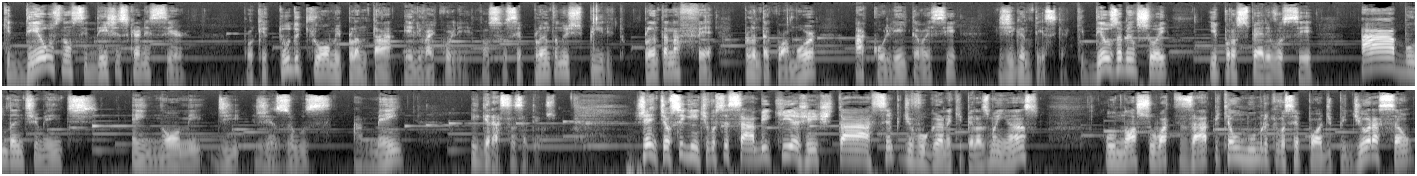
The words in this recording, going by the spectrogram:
Que Deus não se deixe escarnecer, porque tudo que o homem plantar, ele vai colher. Então, se você planta no espírito, planta na fé, planta com amor, a colheita vai ser gigantesca. Que Deus abençoe e prospere você abundantemente, em nome de Jesus. Amém e graças a Deus. Gente, é o seguinte, você sabe que a gente está sempre divulgando aqui pelas manhãs o nosso WhatsApp, que é um número que você pode pedir oração,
